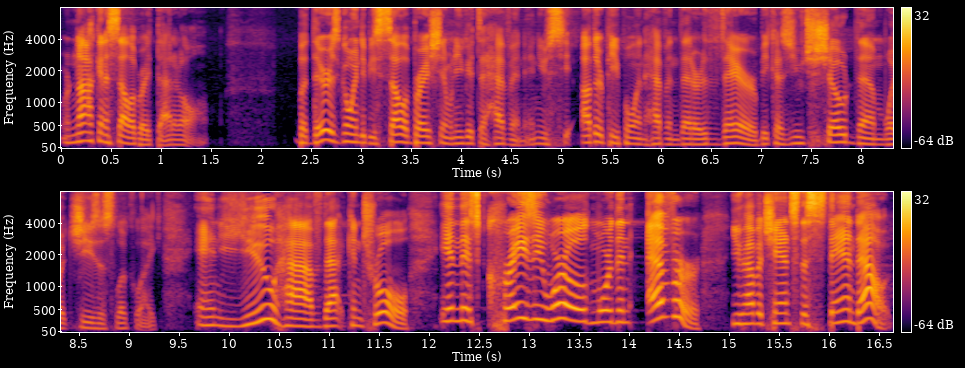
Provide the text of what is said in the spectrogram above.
We're not going to celebrate that at all. But there is going to be celebration when you get to heaven and you see other people in heaven that are there because you showed them what Jesus looked like. And you have that control. In this crazy world, more than ever, you have a chance to stand out.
